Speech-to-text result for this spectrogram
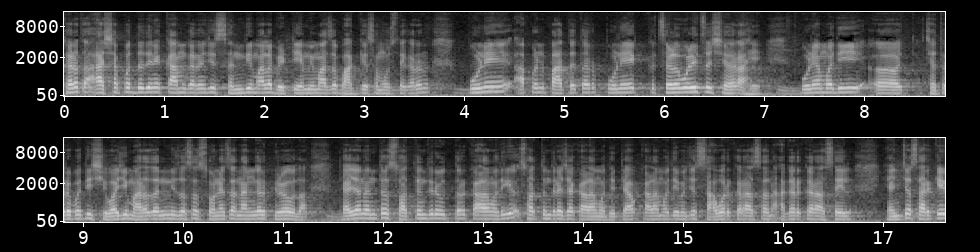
खरंच अशा पद्धतीने काम करण्याची संधी मला भेटली हे मी माझं भाग्य समजते कारण पुणे आपण पाहतं तर पुणे एक चळवळीचं शहर आहे. पुण्यामध्ये छत्रपती शिवाजी महाराजांनी जसा सोन्याचा नांगर फिरवला त्याच्यानंतर स्वातंत्र्योत्तर काळामध्ये स्वातंत्र्याच्या काळामध्ये त्या काळामध्ये म्हणजे सावरकर असेल आगरकर असेल यांच्यासारखे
